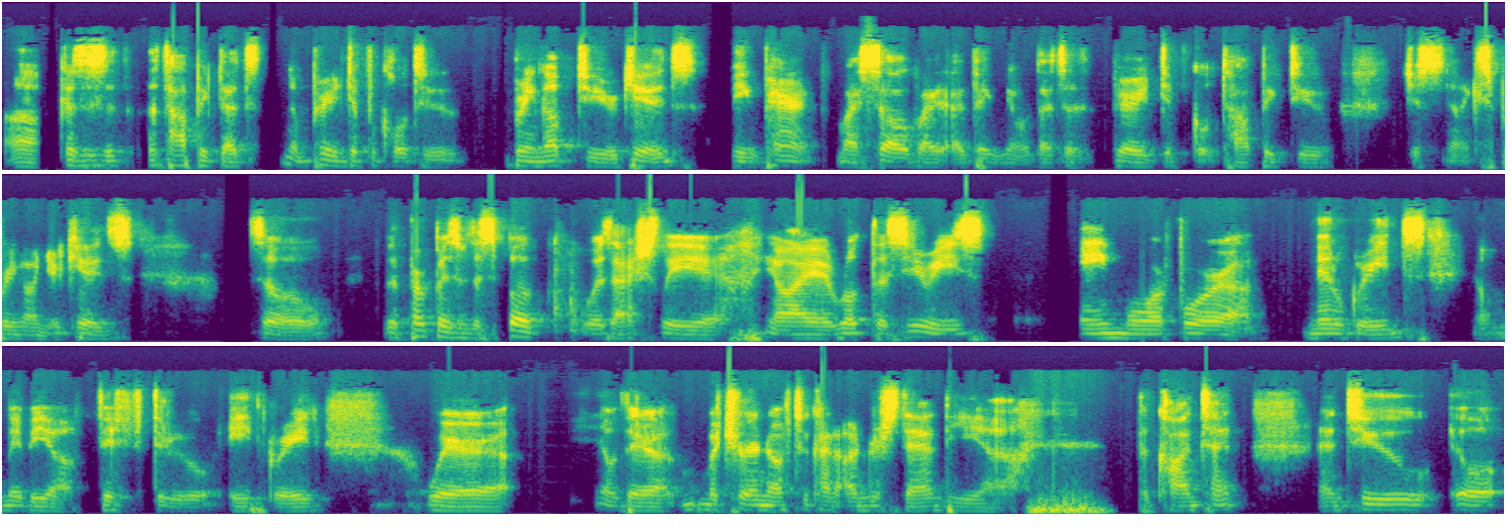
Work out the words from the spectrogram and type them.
because uh, it's a, a, topic that's you know, pretty difficult to bring up to your kids. Being parent myself, I, I think you know that's a very difficult topic to just you know, like spring on your kids. So the purpose of this book was actually, you know, I wrote the series aimed more for uh, middle grades, you know, maybe a fifth through eighth grade, where you know they're mature enough to kind of understand the uh, the content, and two, it'll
